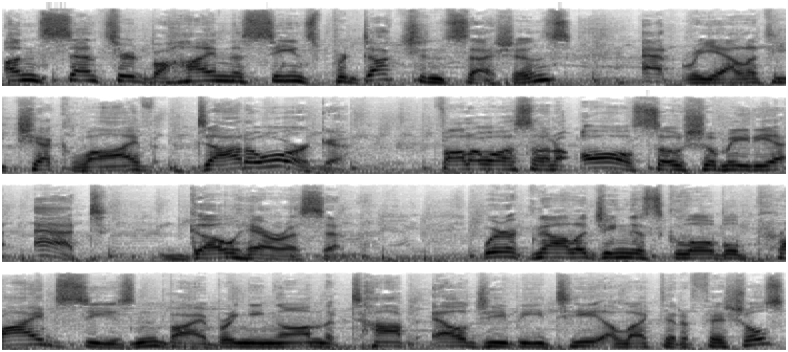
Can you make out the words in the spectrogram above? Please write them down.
uncensored behind-the-scenes production sessions at realitychecklive.org. Follow us on all social media at Go Harrison. We're acknowledging this global pride season by bringing on the top LGBT elected officials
